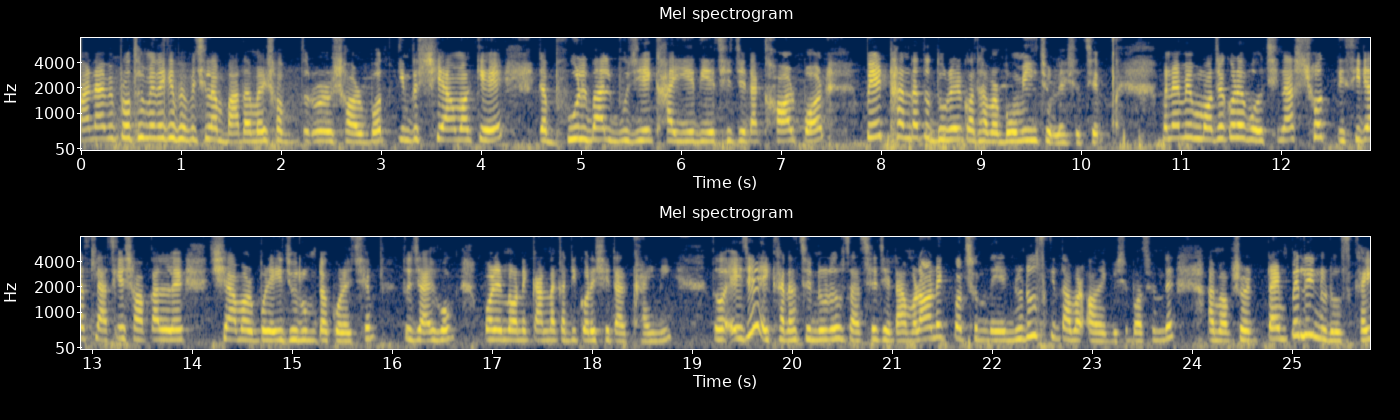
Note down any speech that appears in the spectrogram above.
মানে আমি প্রথমে দেখে ভেবেছিলাম বাদামের শব্দ শরবত, কিন্তু সে আমাকে এটা ভুলভাল বুঝিয়ে খাইয়ে দিয়েছে, যেটা খাওয়ার পর পেট ঠান্ডা তো দূরের কথা আমার বমিই চলে এসেছে। মানে আমি মজা করে বলছি না, সত্যি সিরিয়াসলি আজকে সকালে সে আমার উপরে এই জুলুমটা করেছে। তো যাই হোক, পরে আমি অনেক কান্নাকাটি করে সেটা আর খাইনি। তো এই যে, এখানে হচ্ছে নুডলস আছে যেটা আমার অনেক পছন্দের। নুডলস কিন্তু আমার অনেক বেশি পছন্দের। আমি অবসর টাইম পেলেই নুডলস খাই।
